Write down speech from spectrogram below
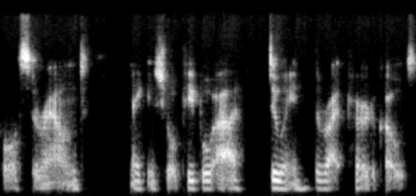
course, around making sure people are doing the right protocols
